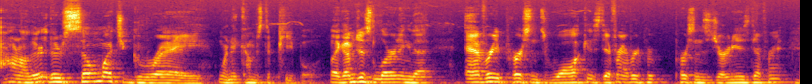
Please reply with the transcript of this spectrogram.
I don't know. There, there's so much gray when it comes to people. Like I'm just learning that every person's walk is different. Every per- person's journey is different. Mm-hmm.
